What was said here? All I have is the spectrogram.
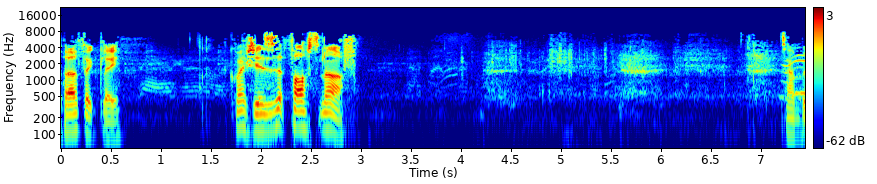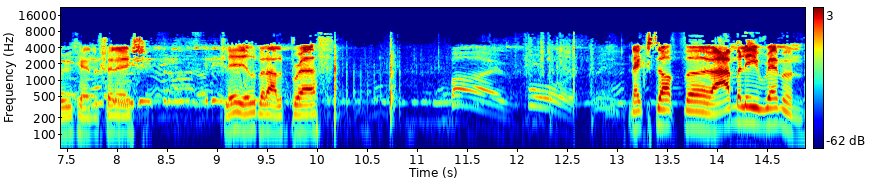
perfectly. The question is, is it fast enough? Tan-Bouquet in the finish. Clearly a little bit out of breath. Next up, uh, Amelie Reymond.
